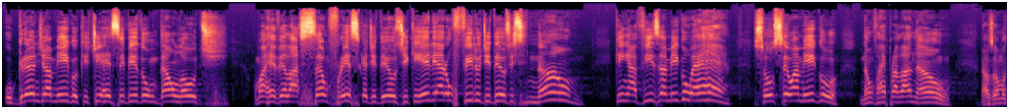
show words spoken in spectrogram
o grande amigo que tinha recebido um download, uma revelação fresca de Deus, de que ele era o filho de Deus, disse: Não, quem avisa amigo é, sou seu amigo, não vai para lá não, nós vamos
